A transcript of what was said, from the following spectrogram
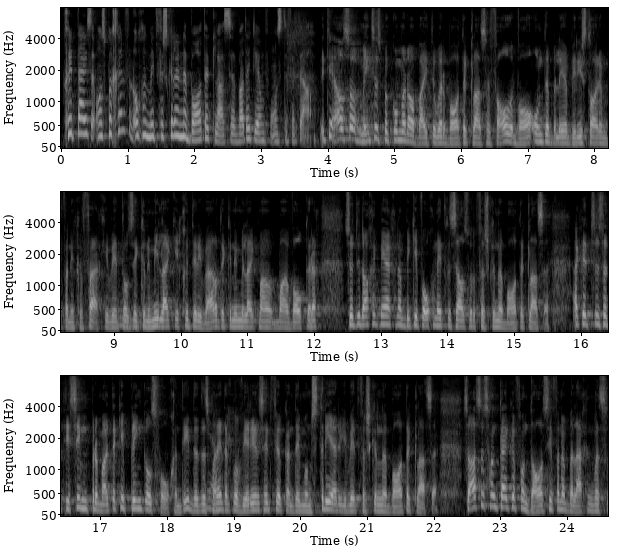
Goed Thys, ons begin vanoggend met verskillende bateklasse. Wat het jy om vir ons te vertel? Weet jy, alsa mense is bekommerd daar buite oor bateklasse, veral waar om te belê op hierdie stadium van die geveg. Jy weet, ons ekonomie lyk nie goed, die wêreldekonomie lyk maar maar wolkerig. So toe dink ek nee, ek gaan 'n bietjie vanoggend net gesels oor verskillende bateklasse. Ek het soos wat jy sien, promote ek die prinkels volgend, hè. Dit is maar Ja. net ek wil weer eens net vir jou kan demonstreer, jy weet, verskillende bateklasse. So as ons gaan kyk 'n fondasie van 'n belegging was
